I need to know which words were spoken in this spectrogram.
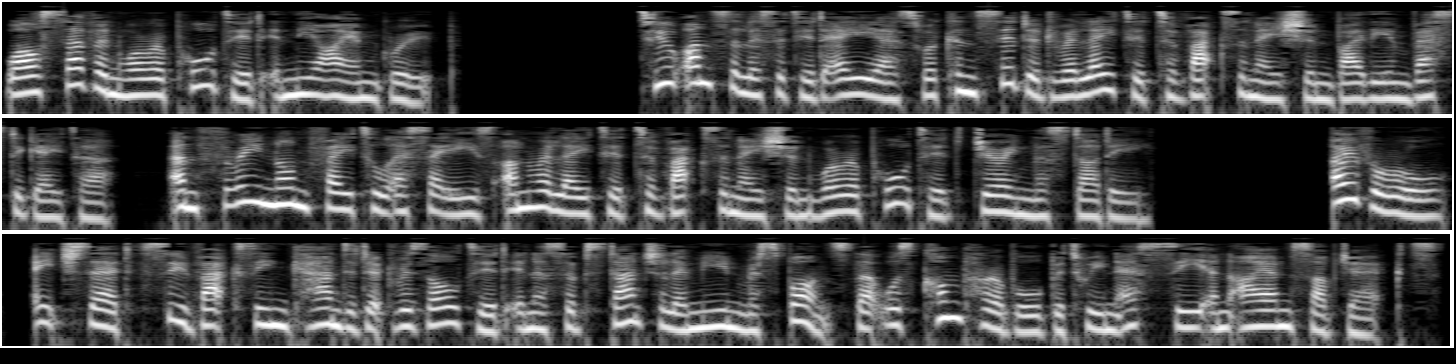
while 7 were reported in the IM group. Two unsolicited AES were considered related to vaccination by the investigator, and three non-fatal SAEs unrelated to vaccination were reported during the study. Overall, HZ-SU vaccine candidate resulted in a substantial immune response that was comparable between SC and IM subjects,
